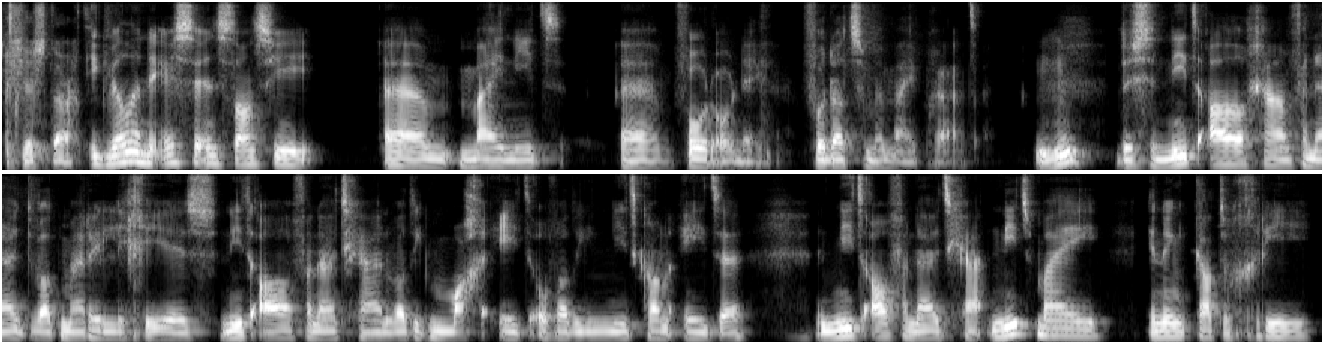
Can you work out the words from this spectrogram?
als jij start? Ik wil in de eerste instantie um, mij niet uh, vooroordelen voordat ze met mij praten. Mm-hmm. Dus niet al gaan vanuit wat mijn religie is. Niet al vanuit gaan wat ik mag eten of wat ik niet kan eten. Niet al vanuit gaan. Niet mij in een categorie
